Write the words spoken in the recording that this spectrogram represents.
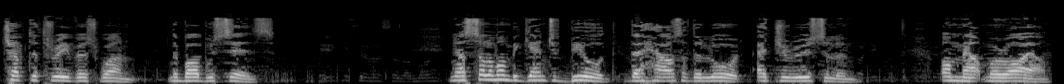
chapter 3 verse 1. The Bible says, Now Solomon began to build the house of the Lord at Jerusalem on Mount Moriah,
